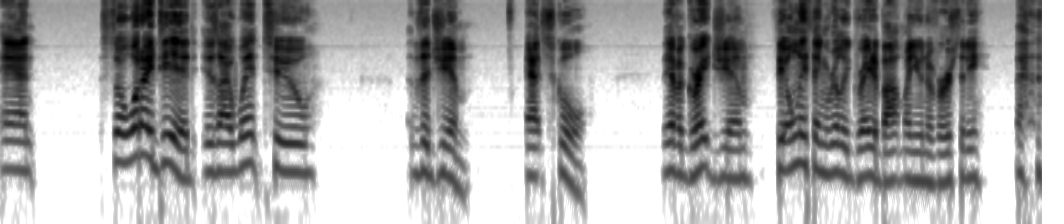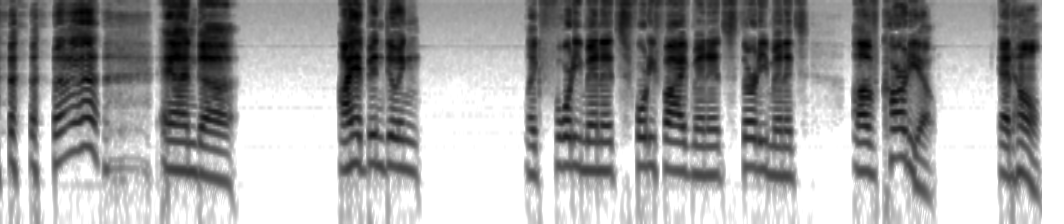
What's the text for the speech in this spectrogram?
And so what I did is I went to the gym at school. They have a great gym. The only thing really great about my university. and uh, I had been doing like 40 minutes, 45 minutes, 30 minutes of cardio at home.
